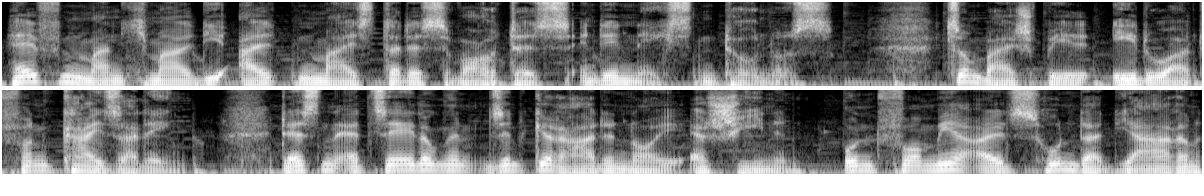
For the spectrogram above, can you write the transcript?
helfen manchmal die alten Meister des Wortes in den nächsten Turnus. Zum Beispiel Eduard von Kaiserling. Dessen Erzählungen sind gerade neu erschienen. Und vor mehr als 100 Jahren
